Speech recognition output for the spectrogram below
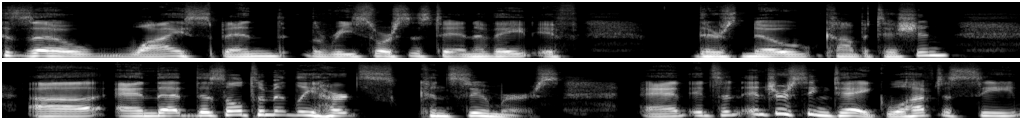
So why spend the resources to innovate if there's no competition uh, and that this ultimately hurts consumers. And it's an interesting take. We'll have to see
